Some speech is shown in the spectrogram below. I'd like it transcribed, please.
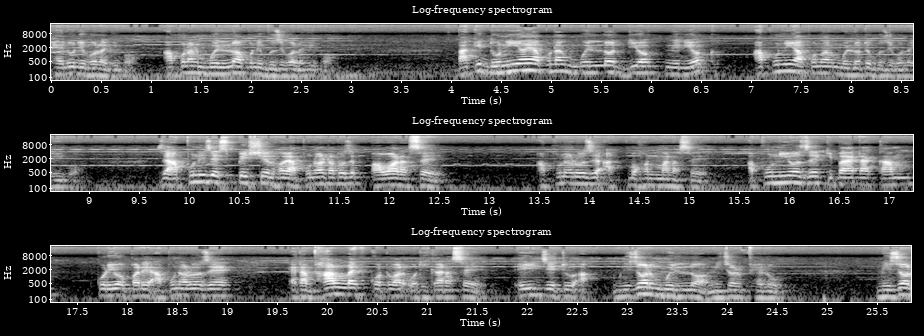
ভেলু দিব লাগিব, আপোনাৰ মূল্য আপুনি বুজিব লাগিব। বাকী দুনিয়াই আপোনাক মূল্য দিয়ক, নিদিয়ক, আপুনি আপোনাৰ মূল্যটো বুজিব লাগিব। যে আপুনি যে স্পেচিয়েল হয়, আপোনাৰ তাতো যে পাৱাৰ আছে আপোনাৰো যে আত্মসন্মান আছে আপুনিও যে কিবা এটা কাম কৰিব পাৰে আপোনাৰো যে এটা ভাল লাইফ কটোৱাৰ অধিকাৰ আছে এই যিটো নিজৰ মূল্য নিজৰ ভেলু নিজৰ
